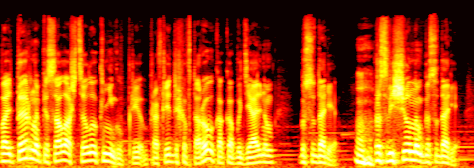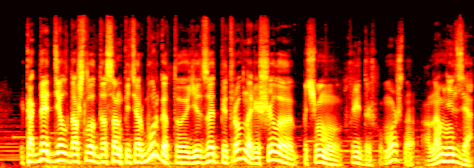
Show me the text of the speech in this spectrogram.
Вольтер написал аж целую книгу при- про Фридриха II как об идеальном государе Мгм. просвещенном государе. И когда это дело дошло до Санкт-Петербурга, то Елизавета Петровна решила, почему Фридриху можно, а нам нельзя.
